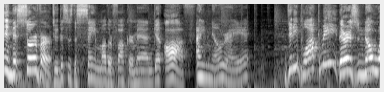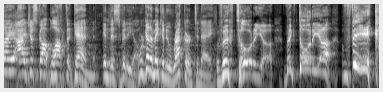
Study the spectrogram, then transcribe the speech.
in this server. Dude, this is the same motherfucker, man. Get off. I know, right? Did he block me? There is no way I just got blocked again in this video. We're gonna make a new record today. Victoria! Victoria! Vic!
